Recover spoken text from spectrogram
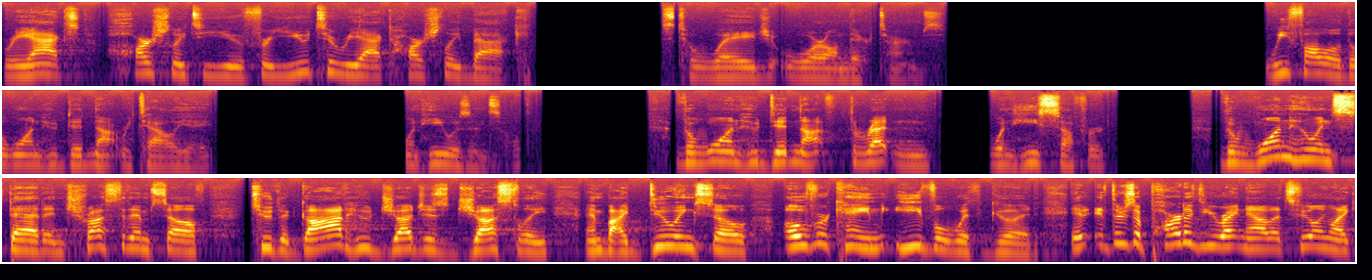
reacts harshly to you, for you to react harshly back is to wage war on their terms. We follow the one who did not retaliate when he was insulted, the one who did not threaten when he suffered, the one who instead entrusted himself to the God who judges justly, and by doing so, overcame evil with good. If, if, there's a part of you right now that's feeling like,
